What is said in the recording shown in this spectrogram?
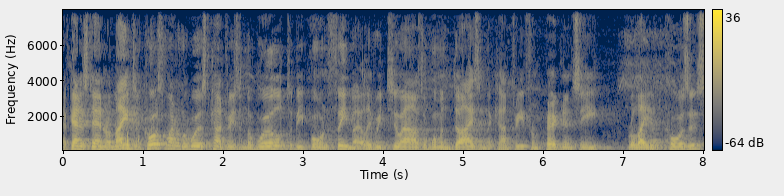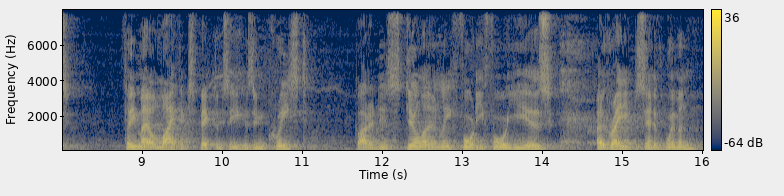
Afghanistan remains, of course, one of the worst countries in the world to be born female. Every two hours a woman dies in the country from pregnancy-related causes. Female life expectancy has increased, but it is still only 44 years. Over 80 per cent of women,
